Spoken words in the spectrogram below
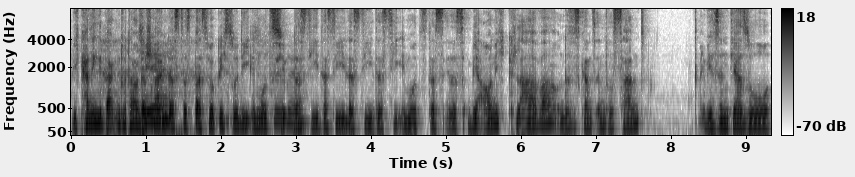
ich kann den Gedanken total unterschreiben, dass das was wirklich so die Emotion, dass die, dass die, dass die, dass die Emotion, dass das mir auch nicht klar war und das ist ganz interessant. Wir sind ja so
